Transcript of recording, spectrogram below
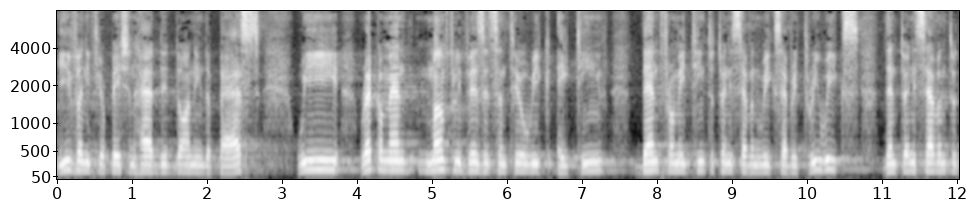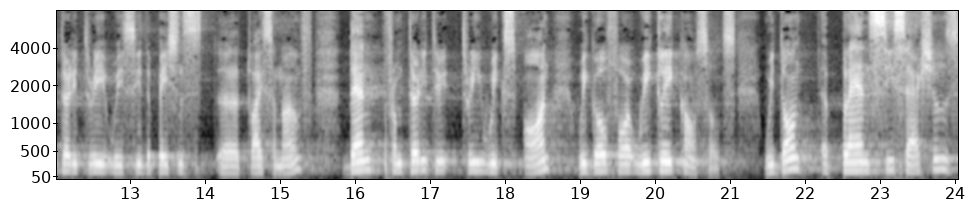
even if your patient had it done in the past. We recommend monthly visits until week 18, then from 18 to 27 weeks every three weeks, then 27 to 33 we see the patients uh, twice a month. Then from 33 weeks on, we go for weekly consults. We don't uh, plan C sections,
